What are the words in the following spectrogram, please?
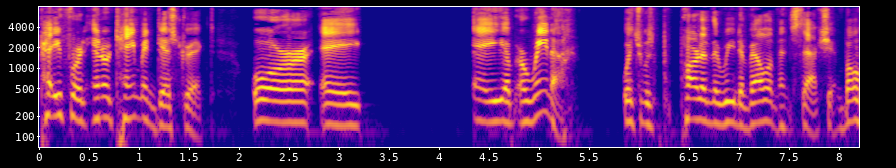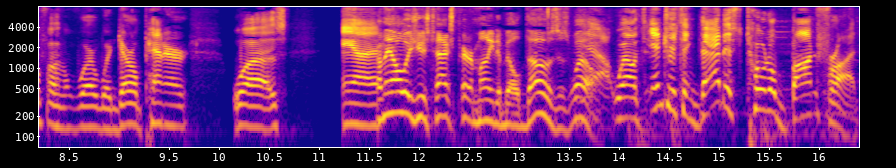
pay for an entertainment district or a a, a arena which was part of the redevelopment section. Both of them were where Daryl Penner was. And, and, they always use taxpayer money to build those as well. Yeah, well, it's interesting. That is total bond fraud,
